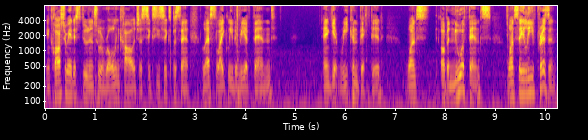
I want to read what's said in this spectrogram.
incarcerated students who enroll in college are 66% less likely to reoffend and get reconvicted once of a new offense once they leave prison.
